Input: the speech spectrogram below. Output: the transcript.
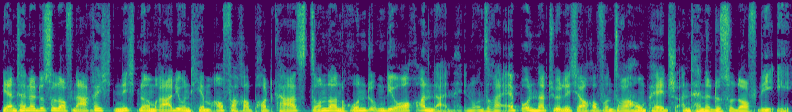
Die Antenne Düsseldorf Nachrichten nicht nur im Radio und hier im Aufwacher Podcast, sondern rund um die Uhr auch online. In unserer App und natürlich auch auf unserer Homepage antennedüsseldorf.de.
